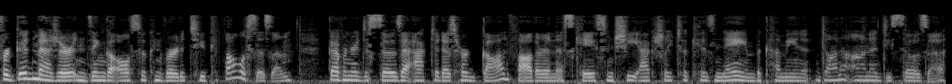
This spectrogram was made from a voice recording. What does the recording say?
For good measure, Nzinga also converted to Catholicism. Governor de Souza acted as her godfather in this case, and she actually took his name, becoming Dona Ana de Souza.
